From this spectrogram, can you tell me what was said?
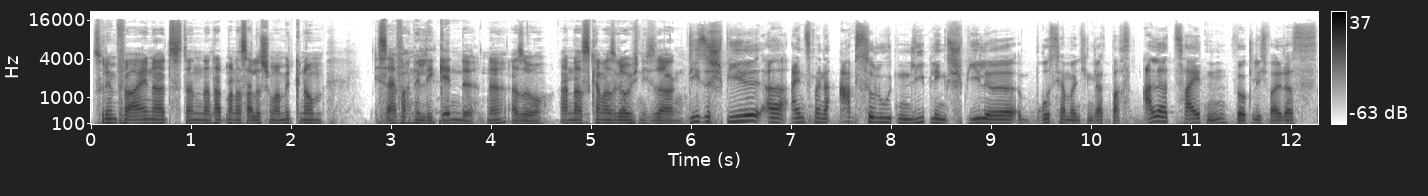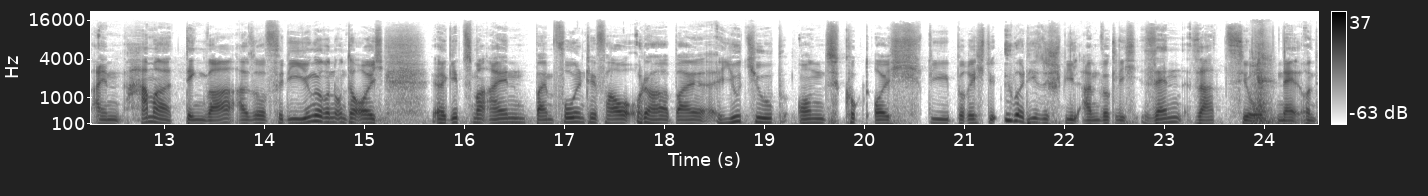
zu dem Verein hat, dann, dann hat man das alles schon mal mitgenommen ist einfach eine Legende. Ne? Also anders kann man es, glaube ich, nicht sagen. Dieses Spiel, äh, eins meiner absoluten Lieblingsspiele Borussia Mönchengladbachs aller Zeiten, wirklich, weil das ein Hammerding war. Also für die Jüngeren unter euch, äh, gebt's mal ein beim Fohlen TV oder bei YouTube und guckt euch die Berichte über dieses Spiel an. Wirklich sensationell. Und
